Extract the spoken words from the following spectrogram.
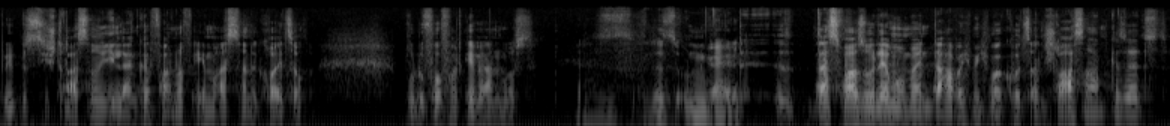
du bist die Straße noch nie lang gefahren, auf einmal ist da eine Kreuzung, wo du Vorfahrt gewähren musst. das ist, das ist ungeil. Das war so der Moment, da habe ich mich mal kurz an den Straßenrand gesetzt.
